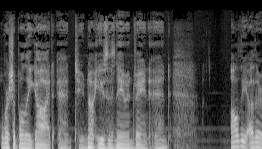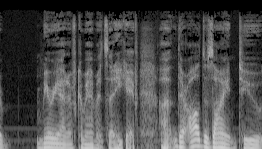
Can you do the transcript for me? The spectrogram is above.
worship only God and to not use his name in vain and all the other myriad of commandments that he gave. Uh, they're all designed to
